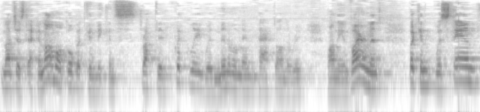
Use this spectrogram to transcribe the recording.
not just economical, but can be constructed quickly with minimum impact on the, on the environment, but can withstand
